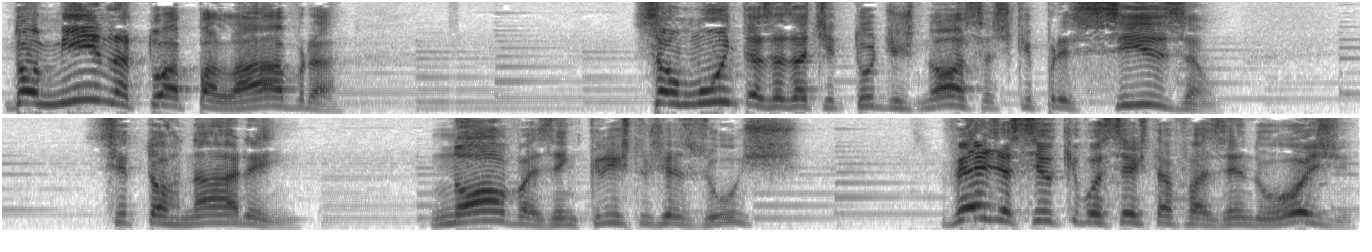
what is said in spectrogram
Domina a tua palavra. São muitas as atitudes nossas que precisam se tornarem novas em Cristo Jesus. Veja se o que você está fazendo hoje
